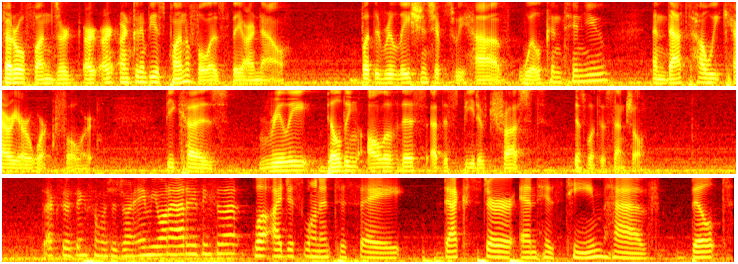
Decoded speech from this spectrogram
federal funds are, are, aren't going to be as plentiful as they are now but the relationships we have will continue and that's how we carry our work forward because really building all of this at the speed of trust is what's essential Dexter, thanks so much for joining. Amy, you want to add anything to that? Well, I just wanted to say Dexter and his team have built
